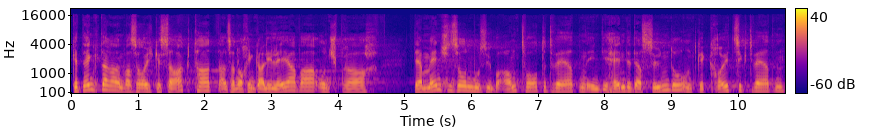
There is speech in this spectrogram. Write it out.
Gedenkt daran, was er euch gesagt hat, als er noch in Galiläa war und sprach, der Menschensohn muss überantwortet werden in die Hände der Sünder und gekreuzigt werden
